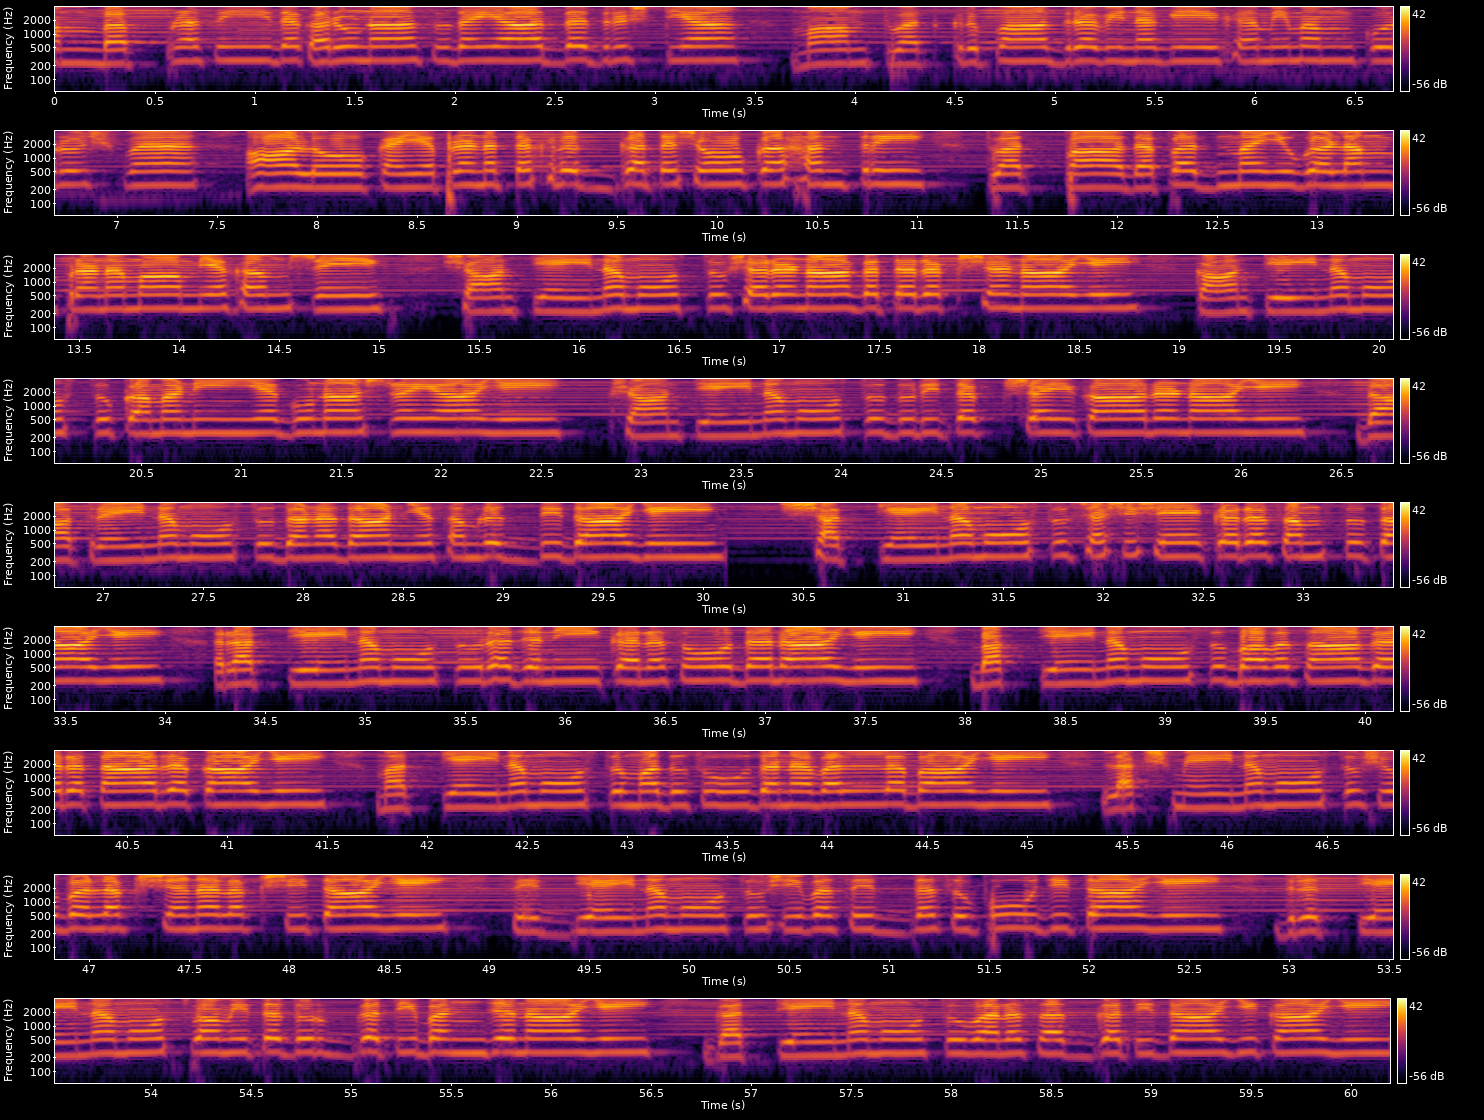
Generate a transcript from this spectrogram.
अम्ब प्रसीद करुणासुदयार्ददृष्ट्या मां त्वत्कृपाद्रविनगेहमिमं कुरुष्व। आलोकय प्रणतहृद्गतशोकहन्त्रि। त्वत्पादपद्मयुगलं प्रणमाम्यहं श्री। शान्त्यै नमोऽस्तु शरणागतरक्षणायै। कान्त्यै नमोऽस्तु कमनीयगुणाश्रयायै। क्षान्त्यै नमोऽस्तु दुरितक्षयकारणायै। दात्रै नमोऽस्तु धनधान्यसमृद्धिदायै शत्यै नमोऽस्तु शशिशेखरसंस्तुतायै रत्यै नमोऽस्तु रजनीकरसोदरायै भक्त्यै नमोऽस्तु भवसागरतारकायै मत्यै नमोऽस्तु मधुसूदनवल्लभायै लक्ष्म्यै नमोऽस्तु शुभलक्षणलक्षितायै सिद्ध्यै नमोऽस्तु शिवसिद्धसुपूजितायै धृत्यै नमोऽस्त्वमितदुर्गतिभञ्जनायै गत्यै नमोऽस्तु वरसद्गतिदायिकायै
